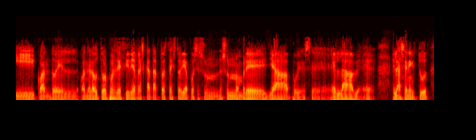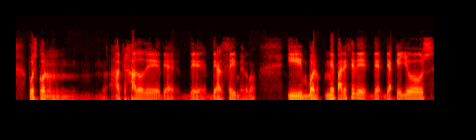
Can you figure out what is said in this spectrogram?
y cuando el cuando el autor pues decide rescatar toda esta historia pues es un es un nombre ya pues eh, en la eh, en la senectud pues con aquejado de, de, Alzheimer no y bueno me parece de, de, de aquellos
